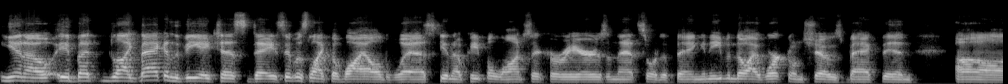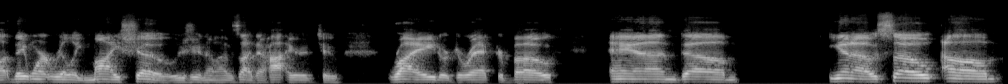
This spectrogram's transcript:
you know, it, but like back in the VHS days, it was like the Wild West. You know, people launched their careers and that sort of thing. And even though I worked on shows back then, uh, they weren't really my shows. You know, I was either hired to write or direct or both. And, um, you know, so um,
